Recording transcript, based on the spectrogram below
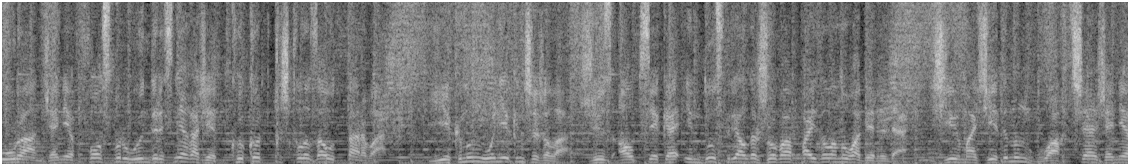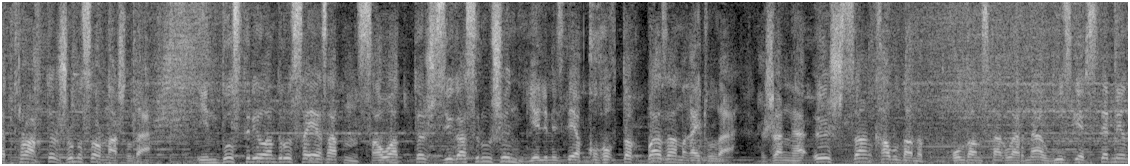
уран және фосфор өндірісіне қажет күкірт қышқылы зауыттары бар. 2012 жылы 162 индустриалды жоба пайдалануға берілді. 27 мың уақытша және тұрақты жұмыс орны ашылды. индустрияландыру саясатын сауатты жүзеге асыру үшін елімізде құқықтық база нығайтылды. Жаңа үш заң қабылданып қолданыстағыларына өзгерістер мен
